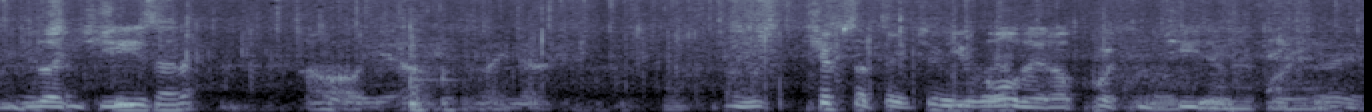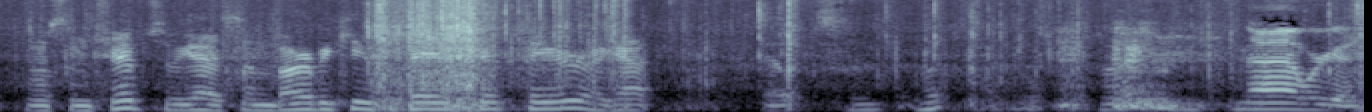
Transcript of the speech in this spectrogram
Would you like cheese on it? Oh, yeah, why not? There's chips up there too. You hold it, I'll put some cheese in there for you. Right. Want some chips? We got some barbecue potato chips here. I got Alex. Nah, we're good.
